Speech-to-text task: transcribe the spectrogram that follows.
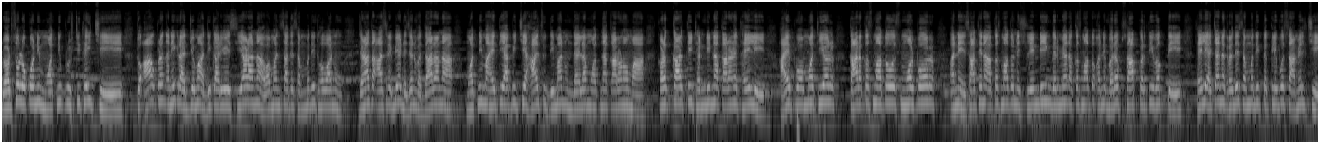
દોઢસો લોકોની મોતની પુષ્ટિ થઈ છે. તો આ ઉપરાંત અનેક રાજ્યોમાં અધિકારીઓએ શિયાળાના હવામાન સાથે સંબંધિત હોવાનું જણાતા આશરે બે ડઝન વધારાના મોતની માહિતી આપી છે, હાલ સુધીમાં નોંધાયેલા મોતના કારણોમાં કડકાડતી ઠંડીના કારણે થયેલી હાઇપોમથિયલ કાર અકસ્માતો સ્મોલપોર અને સાથેના અકસ્માતોને સ્લેન્ડિંગ દરમિયાન અકસ્માતો અને બરફ સાફ કરતી વખતે થયેલી અચાનક હૃદય સંબંધિત તકલીફો સામેલ છે.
